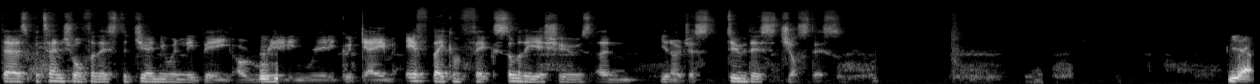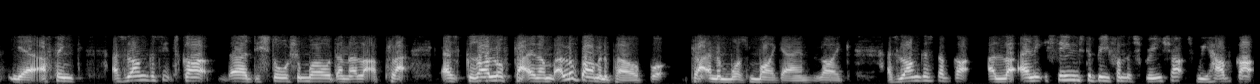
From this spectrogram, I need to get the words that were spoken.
there's potential for this to genuinely be a really really good game if they can fix some of the issues and you know just do this justice. Yeah, yeah. I think as long as it's got uh, distortion world and a lot of plat, because I love platinum, I love diamond and pearl, but platinum was my game. Like as long as they've got a lot, and it seems to be from the screenshots, we have got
